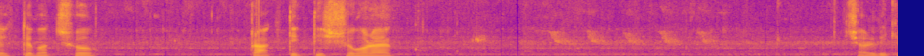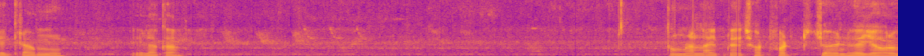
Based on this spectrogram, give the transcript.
দেখতে পাচ্ছ প্রাকৃতিক দৃশ্য ভরা এক চারিদিকে গ্রাম্য এলাকা। তোমরা লাইভটায় ঝটফট জয়েন হয়ে যাও আরও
